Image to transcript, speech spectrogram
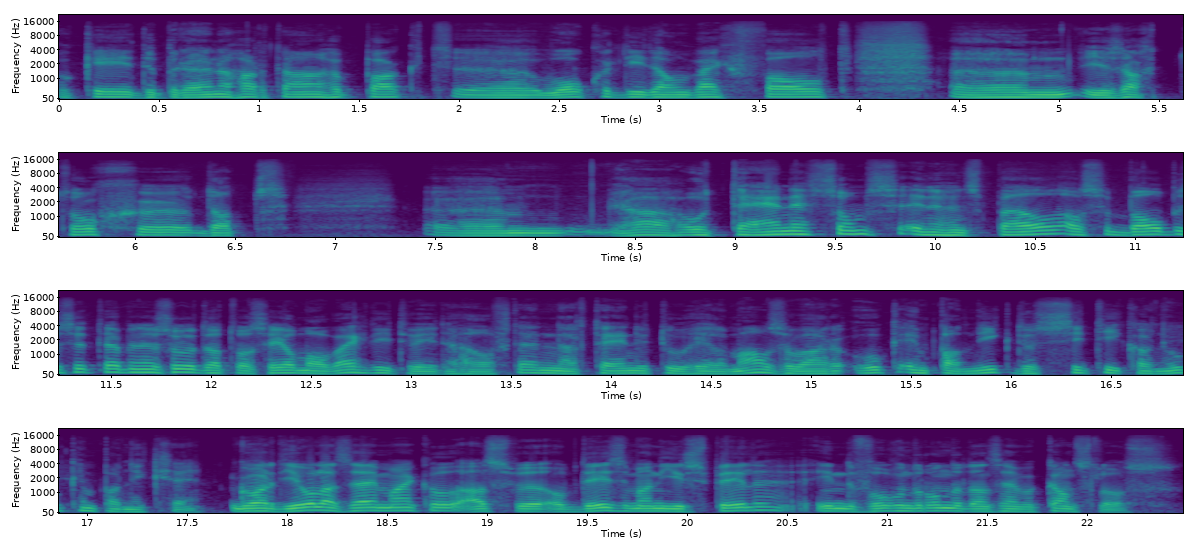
oké, de bruine hard aangepakt, uh, Walker die dan wegvalt. Um, je zag toch uh, dat um, ja, Hotijnen soms in hun spel, als ze balbezit hebben en zo, dat was helemaal weg die tweede helft. En naar het einde toe helemaal. Ze waren ook in paniek, dus City kan ook in paniek zijn. Guardiola zei, Michael, als we op deze manier spelen in de volgende ronde, dan zijn we kansloos.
